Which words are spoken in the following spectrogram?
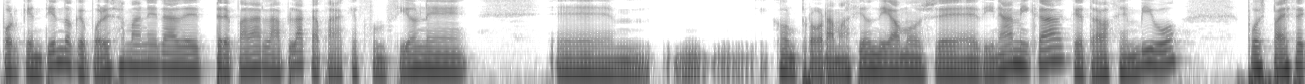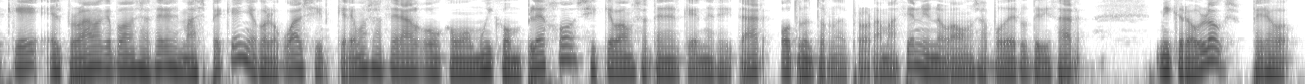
porque entiendo que por esa manera de preparar la placa para que funcione eh, con programación, digamos, eh, dinámica, que trabaje en vivo, pues parece que el programa que podemos hacer es más pequeño, con lo cual si queremos hacer algo como muy complejo, sí que vamos a tener que necesitar otro entorno de programación y no vamos a poder utilizar microblogs, pero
